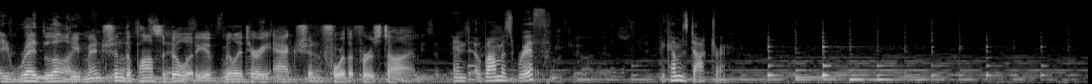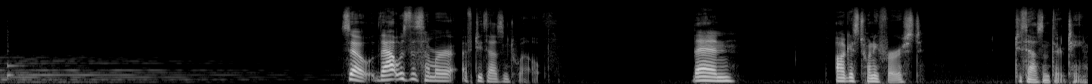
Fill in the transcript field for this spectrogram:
a red line. He mentioned the possibility of military action for the first time. And Obama's riff becomes doctrine. So that was the summer of 2012. Then, August 21st, 2013.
